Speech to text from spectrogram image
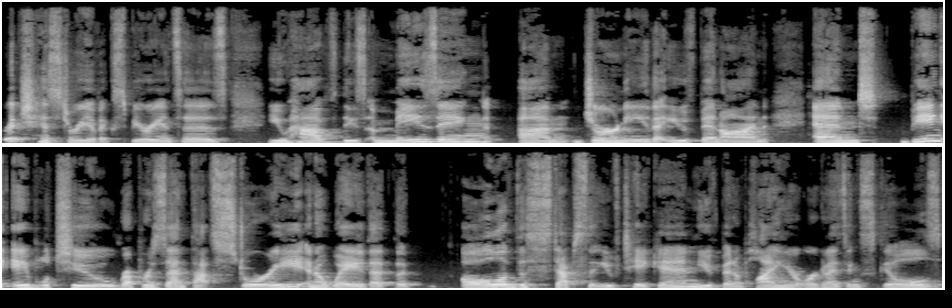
rich history of experiences. You have these amazing um, journey that you've been on, and being able to represent that story in a way that the all of the steps that you've taken, you've been applying your organizing skills,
